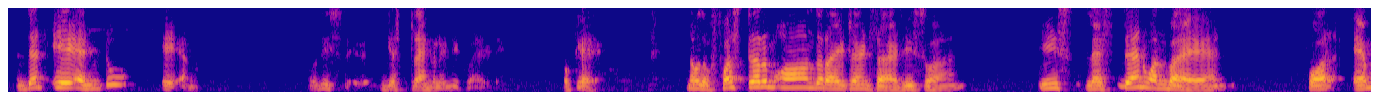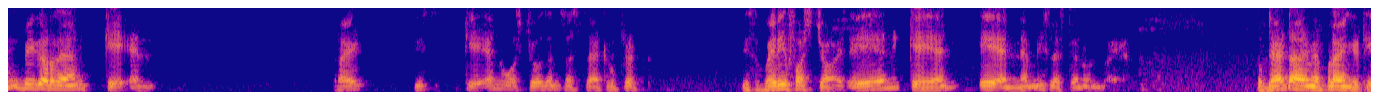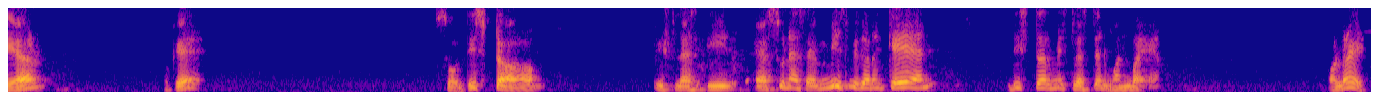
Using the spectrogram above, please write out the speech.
and then a n to a m. So this just triangle inequality. Okay. Now the first term on the right hand side, this one, is less than 1 by n for m bigger than kn. Right? This kn was chosen such that look at this very first choice, an, kn, anm is less than 1 by n. So that I am applying it here. Okay. So this term is less is, as soon as m is bigger than kn, this term is less than 1 by n. All right.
